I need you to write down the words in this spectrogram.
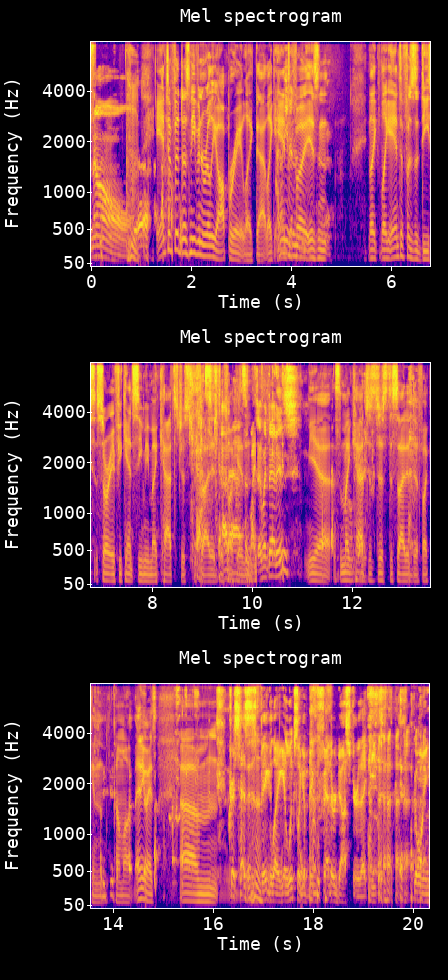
no. Antifa doesn't even really operate like that. Like don't even- Antifa isn't like like Antifa's a decent. Sorry if you can't see me. My cat's just Cat's decided to fat in fucking Is that what that is? yeah. So my cat just just decided to fucking come up. Anyways, um, Chris has this big, like, it looks like a big feather duster that keeps going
